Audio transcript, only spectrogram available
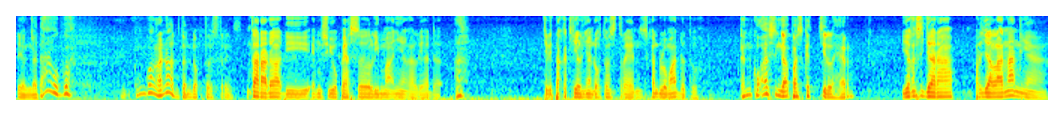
Ya nggak tahu gua. Kan gua nggak nonton Dokter Strange. Ntar ada di MCU PS 5-nya kali ada. Cerita kecilnya Dokter Strange kan belum ada tuh. Kan koas nggak pas kecil, Her. Ya kan sejarah perjalanannya.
